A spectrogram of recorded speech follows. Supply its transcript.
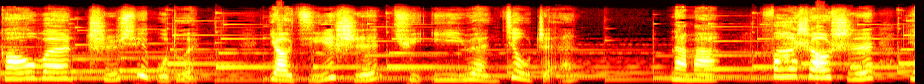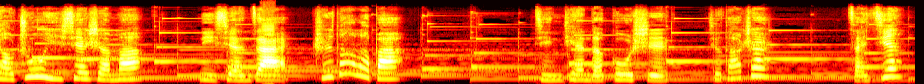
高温持续不退，要及时去医院就诊。那么。发烧时要注意些什么？你现在知道了吧？今天的故事就到这儿，再见。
